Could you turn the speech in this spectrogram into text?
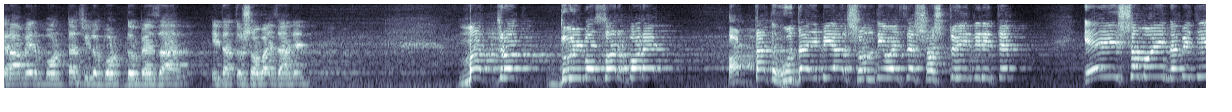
একরামের মনটা ছিল বড্ড বেজার, এটা তো সবাই জানেন। মাত্র দুই বছর পরে, অর্থাৎ হুদাই বিয়ার সন্ধি হয়েছে ষষ্ঠ হিজরিতে এই সময় নবীজি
